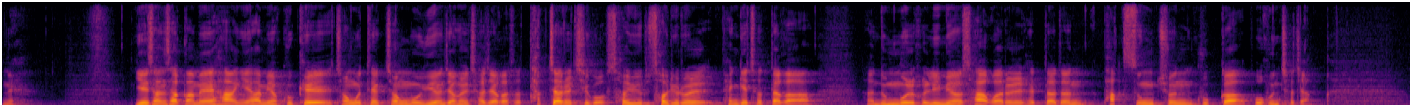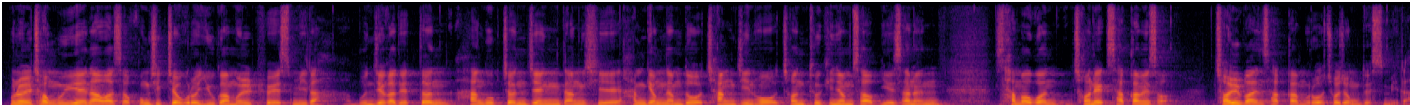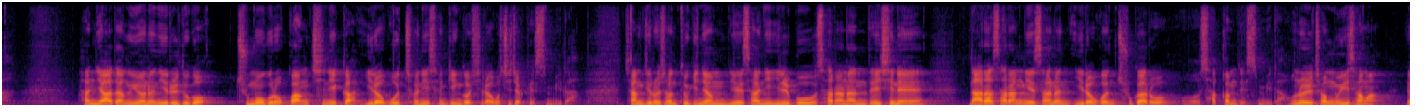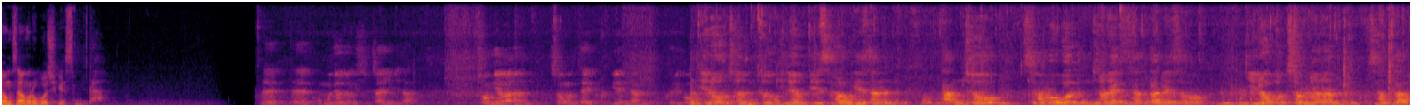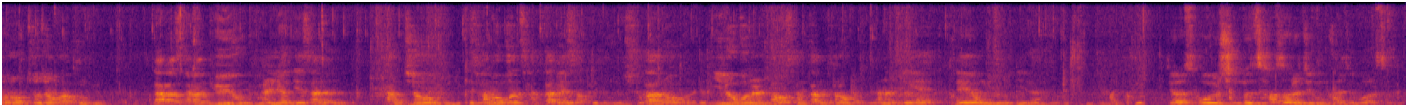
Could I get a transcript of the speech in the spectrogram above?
네. 예산 삭감에 항의하며 국회 정우택 정무위원장을 찾아가서 탁자를 치고 서유, 서류를 팽개쳤다가 눈물 흘리며 사과를 했다던 박승춘 국가보훈처장. 오늘 정무위에 나와서 공식적으로 유감을 표했습니다. 문제가 됐던 한국전쟁 당시에 함경남도 장진호 전투기념사업 예산은 3억 원 전액 삭감에서 절반 삭감으로 조정됐습니다. 한 야당 의원은 이를 두고 주먹으로 꽝 치니까 1억 5천이 생긴 것이라고 지적했습니다. 장진호 전투기념 예산이 일부 살아난 대신에 나라사랑 예산은 1억 원 추가로 어, 삭감됐습니다. 오늘 정무위 상황 영상으로 보시겠습니다. 네, 네, 국무조정 실장입니다. 존경하는 정은택 위원장님 그리고 한진호 전투 기념비 사업 예산은 당초 3억 원 전액 삭감해서 1억 5천만 원 삭감으로 조정하고 나라사랑 교육 관련 예산은 당초 3억 원 삭감해서 추가로 1억 원을 더 삭감하도록 하는 등의 내용입니다. 제가 서울신문 사설을 지금 가지고 왔습니다.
